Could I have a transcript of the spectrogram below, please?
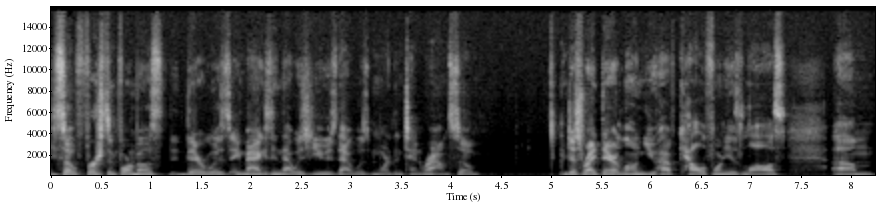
So first and foremost, there was a magazine that was used that was more than 10 rounds. So just right there alone, you have California's laws. Um,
